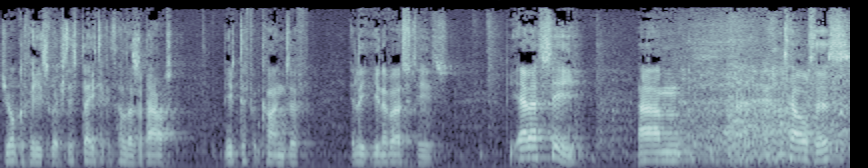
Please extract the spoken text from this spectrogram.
geographies which this data can tell us about these different kinds of elite universities. The LSE um, tells us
